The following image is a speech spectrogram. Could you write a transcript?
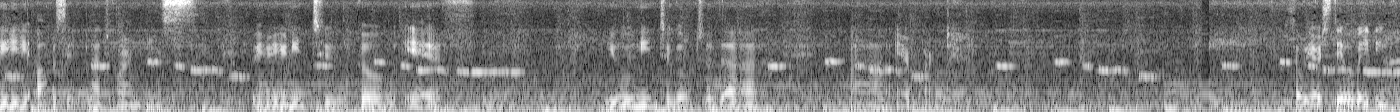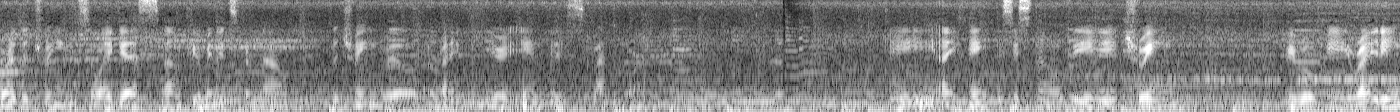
The opposite platform is where you need to go if you need to go to the uh, airport. So we are still waiting for the train. So I guess a few minutes from now, the train will arrive here in this platform. Okay, I think this is now the train we will be riding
